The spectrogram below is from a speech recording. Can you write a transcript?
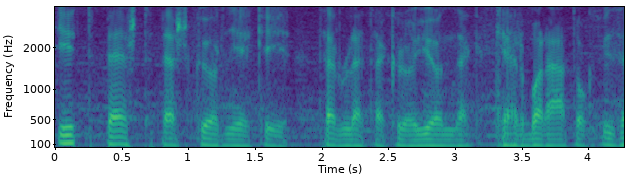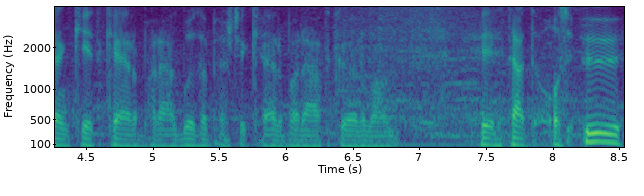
itt Pest, Pest környéki területekről jönnek kerbarátok, 12 kerbarát, budapesti kerbarát kör van. Tehát az ő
